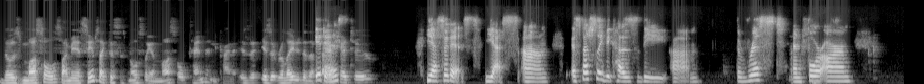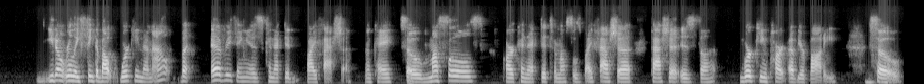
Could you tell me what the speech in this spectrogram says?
those muscles? I mean, it seems like this is mostly a muscle tendon kind of. Is it is it related to the it fascia is. too? Yes, it is. Yes, um, especially because the um, the wrist and forearm, you don't really think about working them out, but everything is connected by fascia. Okay, so muscles are connected to muscles by fascia. Fascia is the working part of your body. So,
